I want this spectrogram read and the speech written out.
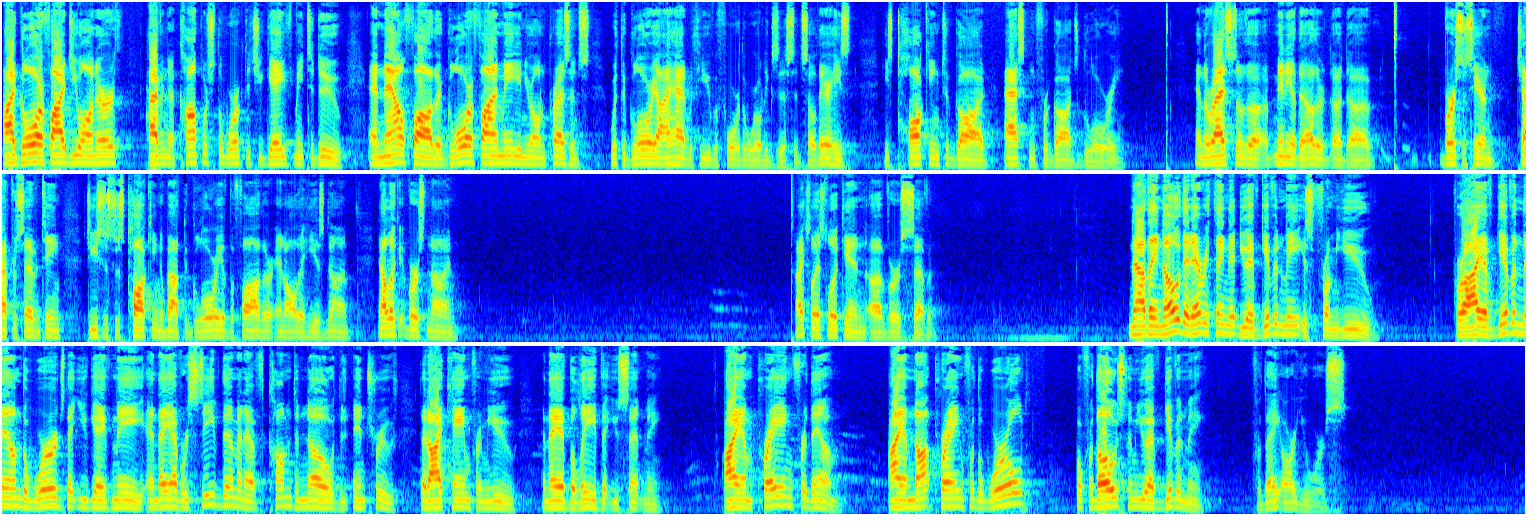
I glorified you on earth, having accomplished the work that you gave me to do. And now, Father, glorify me in your own presence with the glory I had with you before the world existed. So there he's, he's talking to God, asking for God's glory. And the rest of the, many of the other uh, uh, verses here in chapter 17, Jesus is talking about the glory of the Father and all that he has done. Now look at verse 9. Actually, let's look in uh, verse 7. Now they know that everything that you have given me is from you. For I have given them the words that you gave me, and they have received them and have come to know in truth that I came from you and they have believed that you sent me. I am praying for them. I am not praying for the world, but for those whom you have given me, for they are yours.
